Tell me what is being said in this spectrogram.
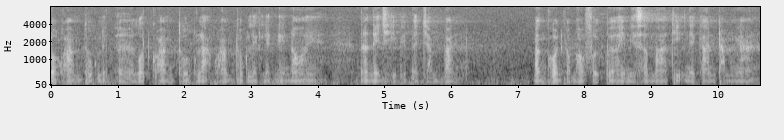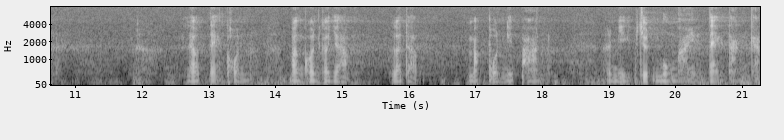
ลดความทุกข์ลดความทุกข์ละความทุกข์เล็กๆน้อยๆนะในชีวิตประจำวันบางคนก็มาฝึกเพื่อให้มีสมาธิในการทำงาน แล้วแต่คนบางคนก็อยากระดับมรรคผลนิพพาน มีจุดมุ่งหมายแตกต่างกัน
